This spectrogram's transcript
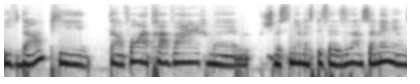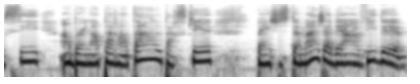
évident puis dans le fond, à travers, me, je me suis mis à me spécialiser dans le sommeil, mais aussi en burn-out parental parce que, ben justement, j'avais envie de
